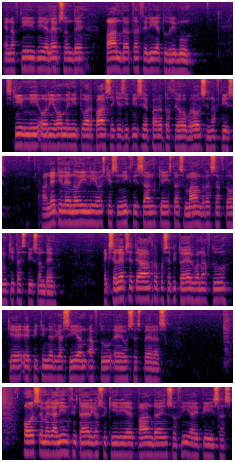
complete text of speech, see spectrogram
εν αυτοί διελεύσονται πάντα τα θηρία του δρυμού. Σκύμνη οριόμενη του αρπάσε και ζητήσε παρά το Θεό βρόσιν αυτής. Ανέτειλεν ο ήλιος και συνήχθησαν και εις τας μάνδρας αυτών κοιταστήσονται. Εξελεύσεται άνθρωπος επί το έργον αυτού και επί την εργασίαν αυτού έως εσπέρας. Όσε μεγαλύνθη τα έργα σου, Κύριε, πάντα εν σοφία επίησας,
